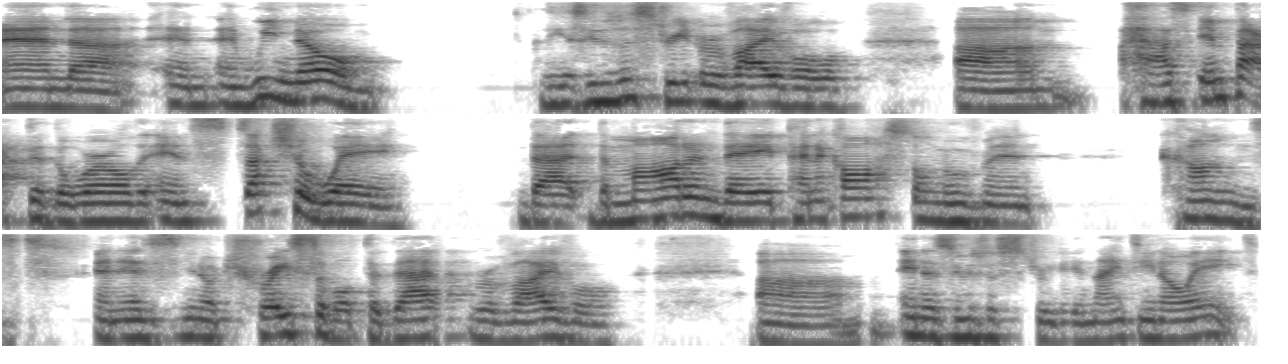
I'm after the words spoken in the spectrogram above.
And uh, and and we know the azusa street revival um, has impacted the world in such a way that the modern day Pentecostal movement comes and is you know traceable to that revival um, in Azusa Street in 1908,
